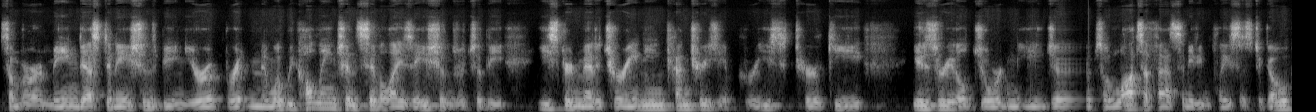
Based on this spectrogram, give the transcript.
some of our main destinations being Europe, Britain, and what we call ancient civilizations, which are the Eastern Mediterranean countries. You have Greece, Turkey, Israel, Jordan, Egypt. So lots of fascinating places to go.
